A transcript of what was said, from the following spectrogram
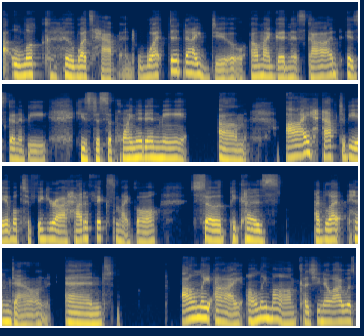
uh, look what's happened. What did I do? Oh my goodness, God is going to be, he's disappointed in me. Um, I have to be able to figure out how to fix Michael. So, because I've let him down and only I, only mom, because, you know, I was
